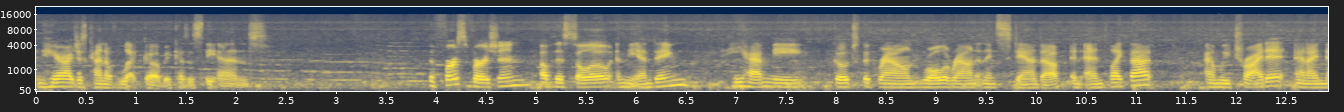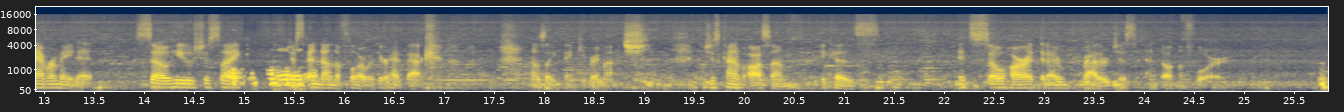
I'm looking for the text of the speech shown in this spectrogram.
And here I just kind of let go because it's the end the first version of this solo and the ending, he had me go to the ground, roll around, and then stand up and end like that. And we tried it, and I never made it. So he was just like, just end on the floor with your head back. I was like, thank you very much. Which is kind of awesome because it's so hard that I'd rather just end on the floor.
